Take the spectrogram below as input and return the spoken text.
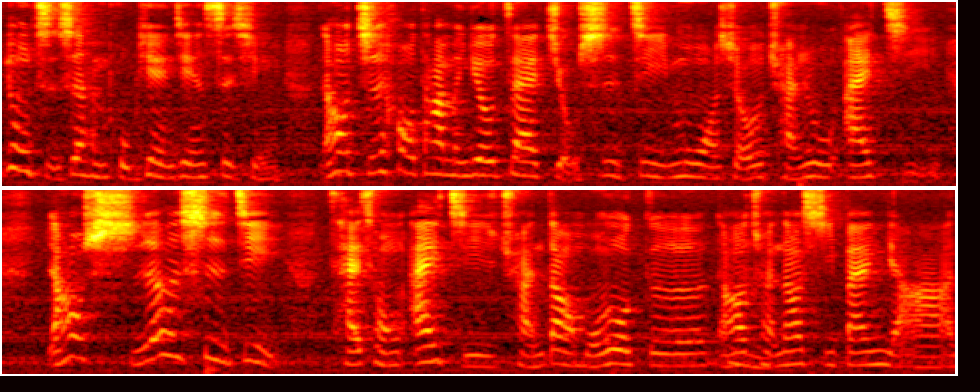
用纸是很普遍一件事情，然后之后他们又在九世纪末时候传入埃及，然后十二世纪才从埃及传到摩洛哥，然后传到西班牙、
